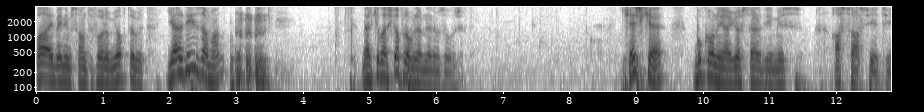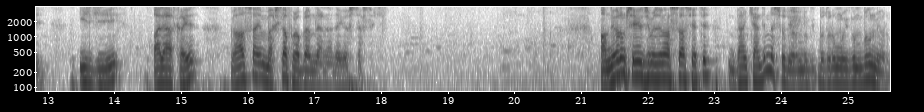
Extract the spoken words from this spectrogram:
Vay benim santiforum yok da geldiği zaman belki başka problemlerimiz olacak. Keşke bu konuya gösterdiğimiz hassasiyeti, ilgiyi, alakayı Galatasaray'ın başka problemlerine de göstersek. Anlıyorum seyircimizin hassasiyeti. Ben kendim de söylüyorum bu, bu durumu uygun bulmuyorum.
